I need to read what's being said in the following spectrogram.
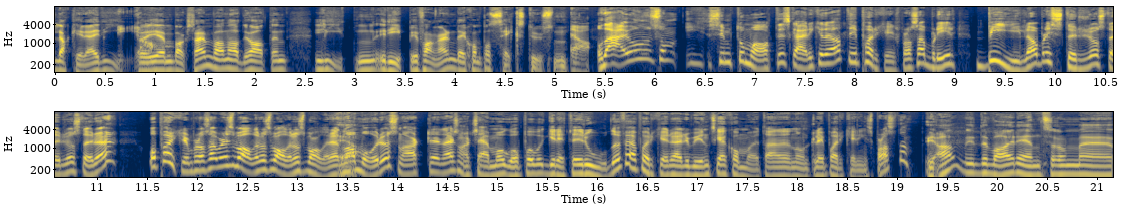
lakkere ei ripe Ja. i en baksheim. Han hadde jo hatt en liten ripe i fangeren, det kom på 6000. Ja, og det er jo sånn symptomatisk, er ikke det, at de parkeringsplassene blir Bila blir større og større og større, og parkeringsplassene blir smalere og smalere og smalere. Nå Ja. må du jo snart Det er snart så jeg må gå på Grete Rode før jeg parkerer her i byen. Skal jeg komme meg ut av en ordentlig parkeringsplass, da? Ja, det var en som eh,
